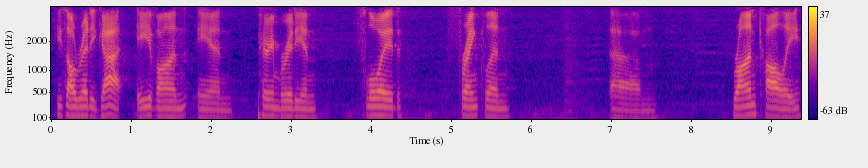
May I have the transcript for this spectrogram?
he's already got Avon and Perry Meridian, Floyd, Franklin, um, Roncalli,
